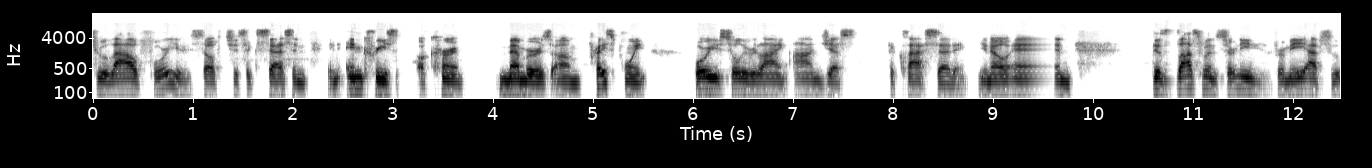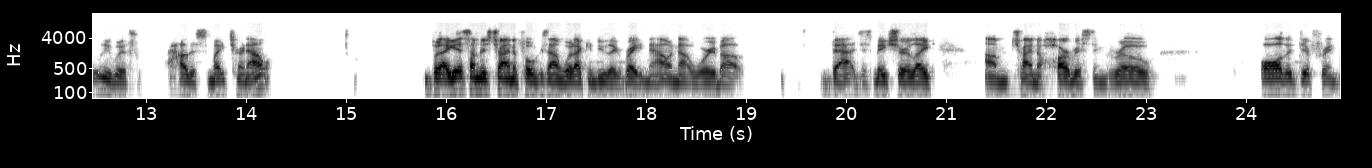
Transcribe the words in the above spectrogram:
to allow for yourself to success and, and increase a current members um, price point or are you solely relying on just the class setting you know and, and there's lots of uncertainty for me absolutely with how this might turn out but i guess i'm just trying to focus on what i can do like right now and not worry about that just make sure like i'm trying to harvest and grow all the different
